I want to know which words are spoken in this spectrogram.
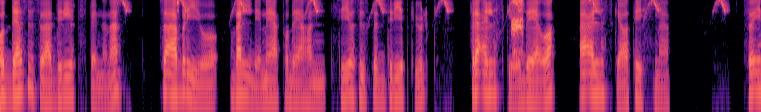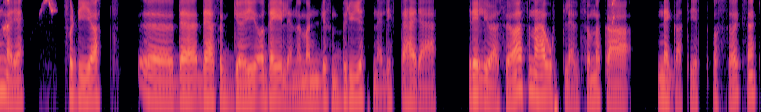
Og det syns jeg er dritspennende. Så jeg blir jo veldig med på det han sier, og syns det er dritkult. For jeg elsker jo det òg. Jeg elsker ateisme så innmari. Fordi at uh, det, det, er så gøy og deilig når man liksom bryter ned litt det herre religiøse òg, som jeg har opplevd som noe negativt også, ikke sant?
